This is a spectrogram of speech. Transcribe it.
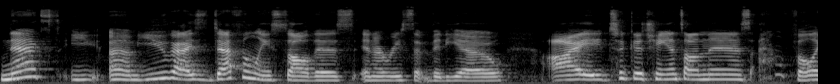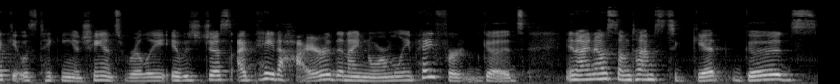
next, you, um, you guys definitely saw this in a recent video. I took a chance on this. I don't feel like it was taking a chance really. It was just, I paid higher than I normally pay for goods and I know sometimes to get goods,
